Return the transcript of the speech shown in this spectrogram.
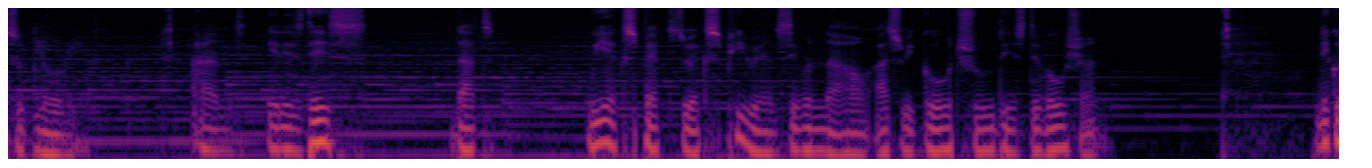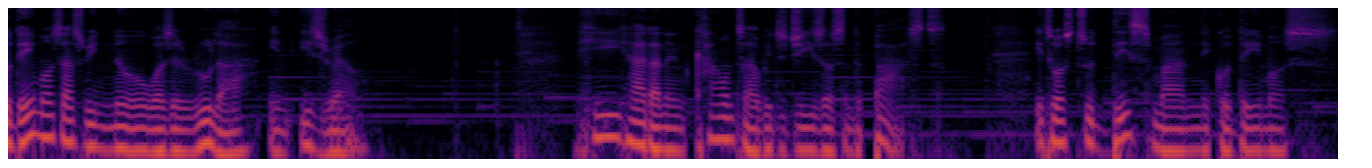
to glory. And it is this that we expect to experience even now as we go through this devotion. Nicodemus, as we know, was a ruler in Israel. He had an encounter with Jesus in the past. It was to this man, Nicodemus,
